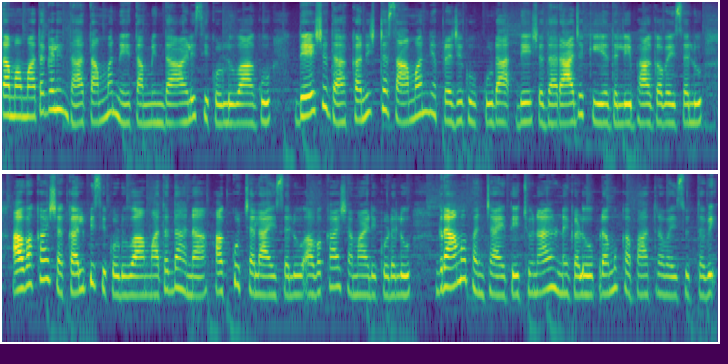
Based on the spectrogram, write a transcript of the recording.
ತಮ್ಮ ಮತಗಳಿಂದ ತಮ್ಮನ್ನೇ ತಮ್ಮಿಂದ ಅಳಿಸಿಕೊಳ್ಳುವ ಹಾಗೂ ದೇಶದ ಕನಿಷ್ಠ ಸಾಮಾನ್ಯ ಪ್ರಜೆಗೂ ಕೂಡ ದೇಶದ ರಾಜಕೀಯದಲ್ಲಿ ಭಾಗವಹಿಸಲು ಅವಕಾಶ ಕಲ್ಪಿಸಿಕೊಡುವ ಮತದಾನ ಹಕ್ಕು ಚಲಾಯಿಸಲು ಅವಕಾಶ ಮಾಡಿಕೊಡಲು ಗ್ರಾಮ ಪಂಚಾಯಿತಿ ಚುನಾವಣೆಗಳು ಪ್ರಮುಖ ಪಾತ್ರ ವಹಿಸುತ್ತವೆ.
